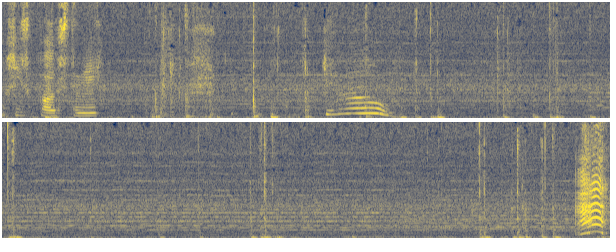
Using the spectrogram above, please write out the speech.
know she's close to me. Yo! Ah!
